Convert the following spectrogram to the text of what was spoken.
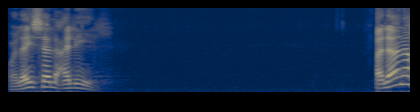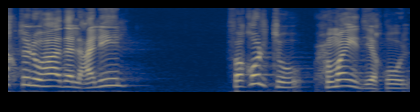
وليس العليل. ألا نقتل هذا العليل؟ فقلت حميد يقول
